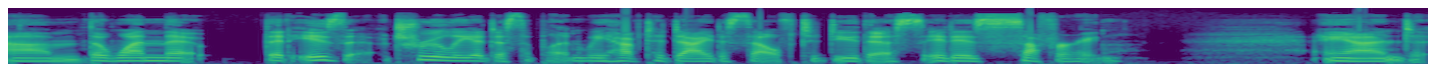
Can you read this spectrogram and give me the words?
um, the one that that is truly a discipline. We have to die to self to do this. It is suffering. And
